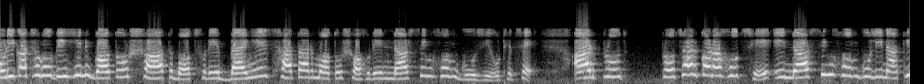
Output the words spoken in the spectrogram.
পরিকাঠামোবিহীন গত সাত বছরে ব্যাঙের ছাতার মতো শহরের নার্সিংহোম গুজিয়ে উঠেছে। আর প্রচার করা হচ্ছে, এই নার্সিং হোমগুলি নাকি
